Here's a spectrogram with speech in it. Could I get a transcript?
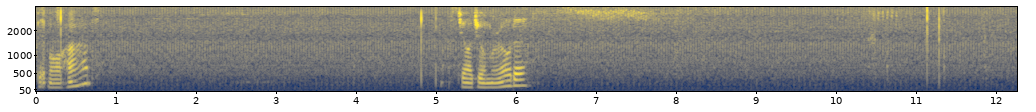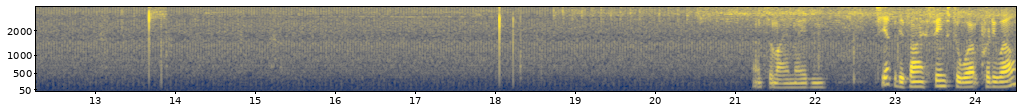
Bit more Heart. That's Giorgio Moroder. And the Iron Maiden. So yeah, the device seems to work pretty well.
